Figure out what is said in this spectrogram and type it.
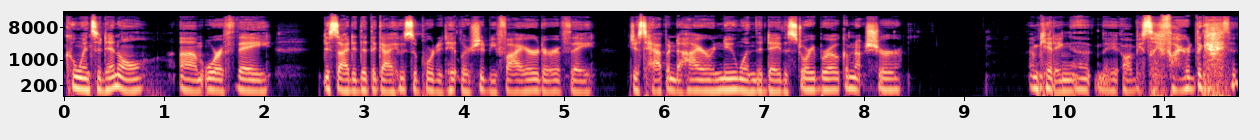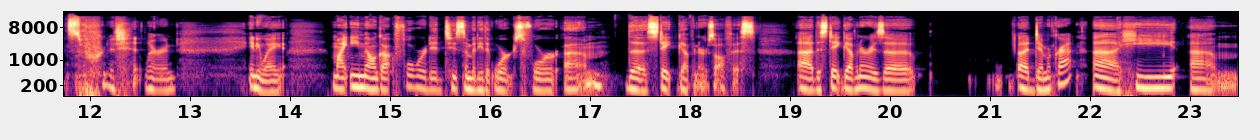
coincidental um, or if they decided that the guy who supported Hitler should be fired or if they just happened to hire a new one the day the story broke. I'm not sure. I'm kidding. Uh, they obviously fired the guy that supported Hitler. And anyway, my email got forwarded to somebody that works for um, the state governor's office. Uh, the state governor is a, a Democrat. Uh, he um,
